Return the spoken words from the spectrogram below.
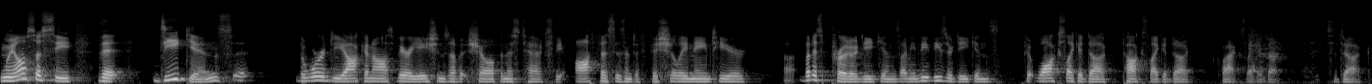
And we also see that deacons, uh, the word diakonos, variations of it show up in this text. The office isn't officially named here, uh, but it's proto deacons. I mean, th- these are deacons. If it walks like a duck, talks like a duck, quacks like a duck, it's a duck.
